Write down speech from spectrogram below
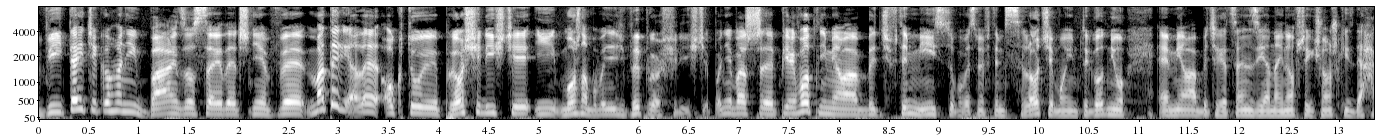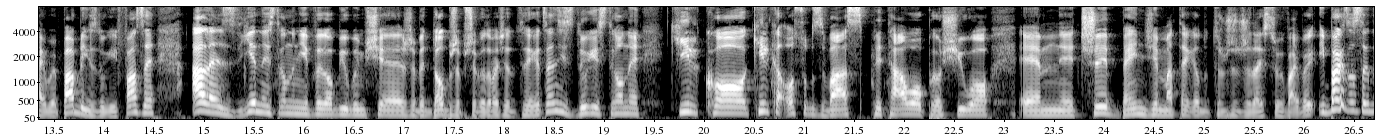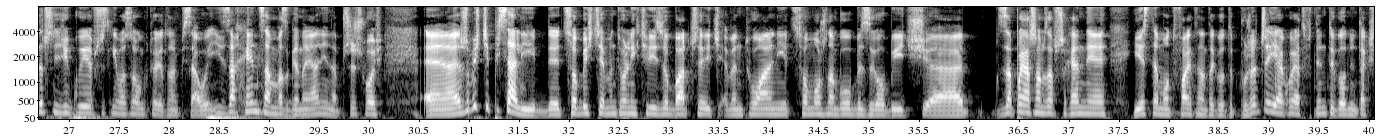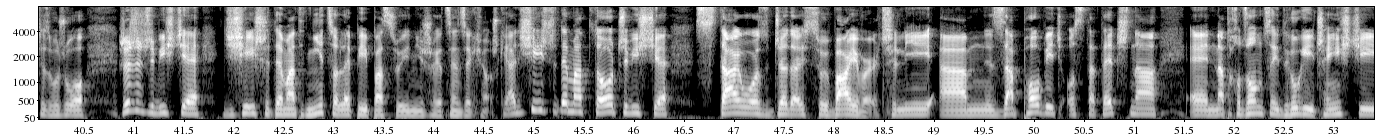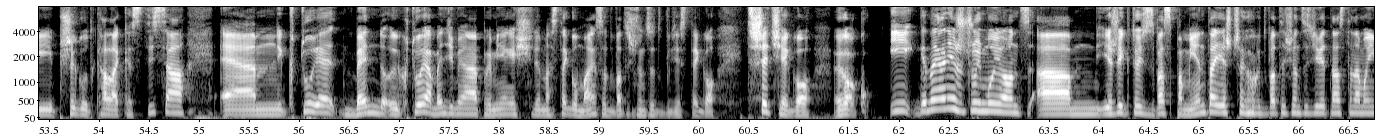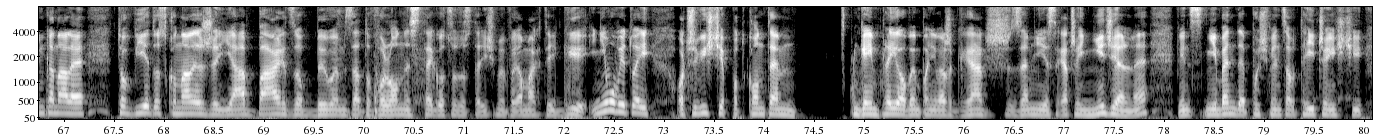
Witajcie kochani bardzo serdecznie w materiale, o który prosiliście i można powiedzieć wyprosiliście, ponieważ e, pierwotnie miała być w tym miejscu, powiedzmy w tym slocie, moim tygodniu, e, miała być recenzja najnowszej książki z The High Republic z drugiej fazy, ale z jednej strony nie wyrobiłbym się, żeby dobrze przygotować się do tej recenzji, z drugiej strony kilko, kilka osób z Was pytało, prosiło, em, czy będzie materiał dotyczący Jedi Survivor. I bardzo serdecznie dziękuję wszystkim osobom, które to napisały i zachęcam Was generalnie na przyszłość przyszłość, e, żebyście pisali, e, co byście ewentualnie chcieli zobaczyć, ewentualnie co można byłoby zrobić. E, zapraszam zawsze chętnie, jestem otwarty na tego typu rzeczy i akurat w tym tygodniu tak się złożyło, że rzeczywiście dzisiejszy temat nieco lepiej pasuje niż recenzja książki. A dzisiejszy temat to oczywiście Star Wars Jedi Survivor, czyli um, zapowiedź ostateczna nadchodzącej drugiej części przygód Kala Kestisa, które będą, która będzie miała premierę 17 marca 2020 2023 roku. I generalnie rzecz ujmując, um, jeżeli ktoś z Was pamięta jeszcze rok 2019 na moim kanale, to wie doskonale, że ja bardzo byłem zadowolony z tego, co dostaliśmy w ramach tej gry. I nie mówię tutaj oczywiście pod kątem gameplayowym, ponieważ gracz ze mnie jest raczej niedzielny, więc nie będę poświęcał tej części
